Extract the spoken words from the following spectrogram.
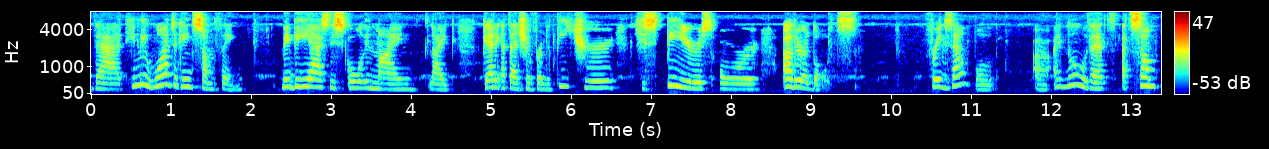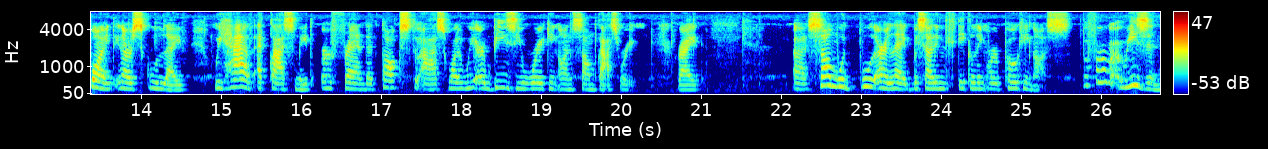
that he may want to gain something. Maybe he has this goal in mind, like getting attention from the teacher, his peers, or other adults. For example, uh, I know that at some point in our school life, we have a classmate or friend that talks to us while we are busy working on some classwork, right? Uh, some would pull our leg by suddenly tickling or poking us. But for what reason?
